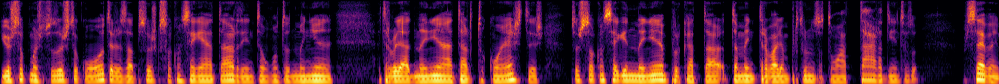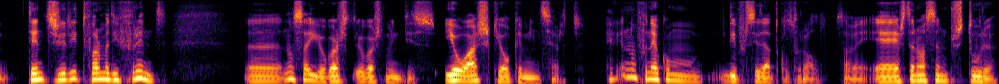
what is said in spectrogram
eu estou com umas pessoas, estou com outras. Há pessoas que só conseguem à tarde, então estou de manhã a trabalhar de manhã, à tarde estou com estas. Pessoas que só conseguem de manhã porque também trabalham por turnos ou estão à tarde. Então, tô... percebem? Tento gerir de forma diferente. Uh, não sei, eu gosto, eu gosto muito disso. E eu acho que é o caminho certo. É, no fundo é como diversidade cultural, sabem? É esta nossa mistura.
